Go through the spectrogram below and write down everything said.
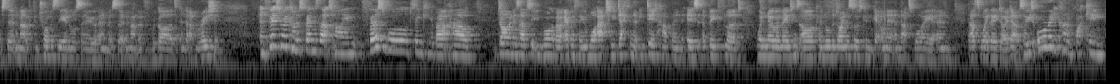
a certain amount of controversy and also um, a certain amount of regard and admiration. And Fitzroy kind of spends that time, first of all, thinking about how Darwin is absolutely wrong about everything, and what actually definitely did happen is a big flood when Noah made his ark and all the dinosaurs couldn't get on it, and that's why um, that's why they died out. So he's already kind of backing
